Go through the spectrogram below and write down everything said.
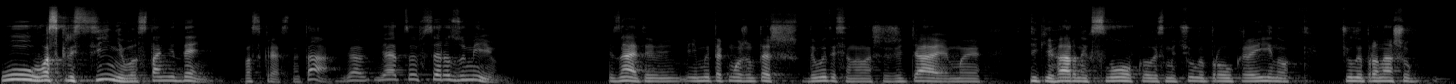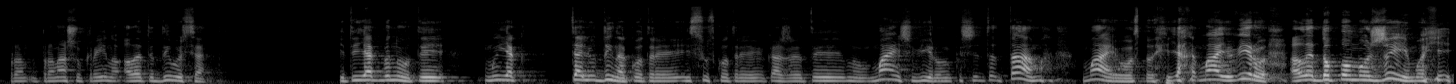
У Воскресінні в останній день Воскресне. Так, я, я це все розумію. І знаєте, і ми так можемо теж дивитися на наше життя, і ми стільки гарних слов, колись ми чули про Україну, чули про нашу, про, про нашу країну, але ти дивишся, і ти якби, ну, ти, ми як ця людина, котрий, Ісус, котрий каже, ти ну, маєш віру? Він каже, «Та- та, маю, Господи, я маю віру, але допоможи моїй,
